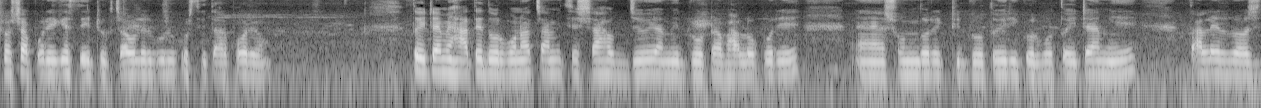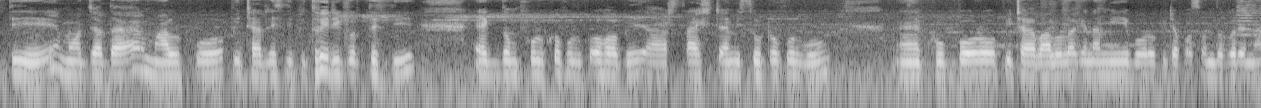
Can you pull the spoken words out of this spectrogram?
ঠোসা পড়ে গেছে, এইটুক চাউলের গুঁড়ো করছি, তারপরেও। তো এটা আমি হাতে ধরবো না, চামিচের সাহায্যই আমি ড্রোটা ভালো করে সুন্দর একটি ড্রো তৈরি করব। তো এটা আমি তালের রস দিয়ে মজাদার মালপো পিঠার রেসিপি তৈরি করতেছি। একদম ফুলকো ফুলকো হবে আর সাইজটা আমি ছোটো করব। খুব বড় পিঠা ভালো লাগে না, মেয়ে বড় পিঠা পছন্দ করে না।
